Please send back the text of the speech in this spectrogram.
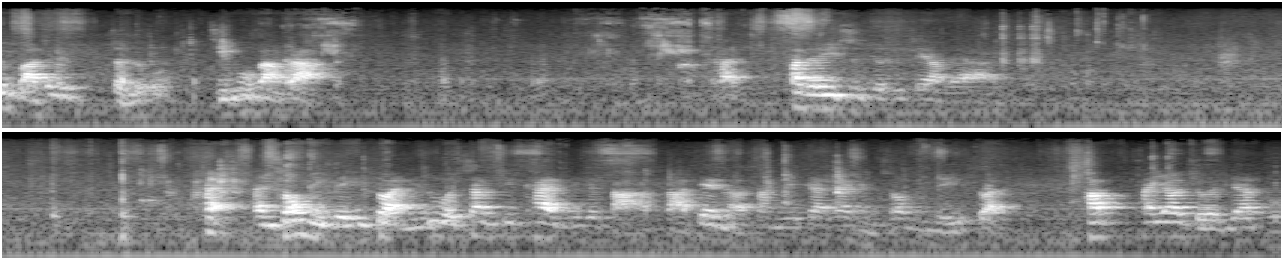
就把这个整个题目放大，他他的意思就是这样的啊。很聪明的一段，你如果上去看那个打打电脑上去看，他很聪明的一段。他他要求人家投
